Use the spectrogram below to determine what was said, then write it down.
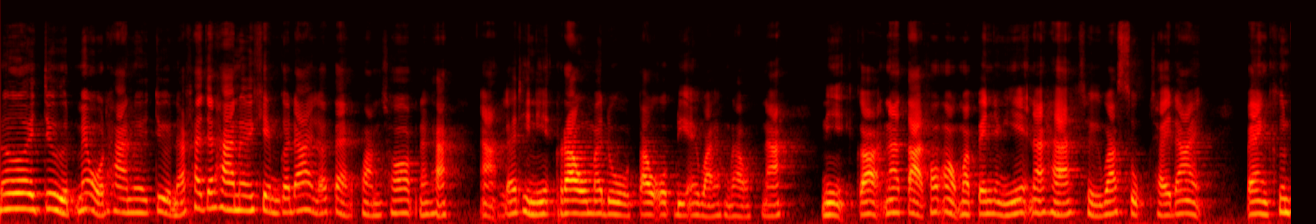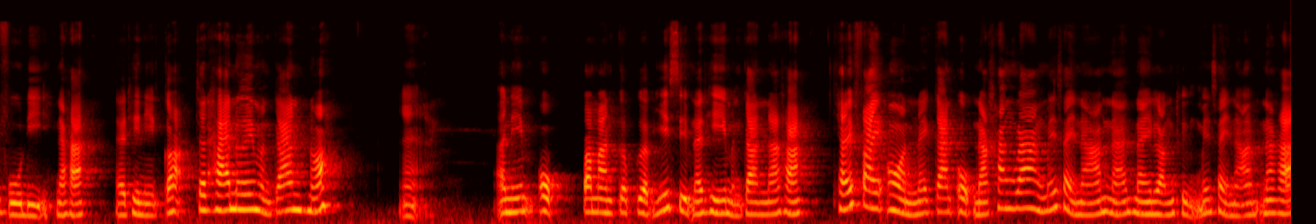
เนยจืดแม่โอทาเนยจืดนะใครจะทาเนยเค็มก็ได้แล้วแต่ความชอบนะคะอะแล้วทีนี้เรามาดูเตาอบ DIY ของเรานะนี่ก็หน้าตาเขาออกมาเป็นอย่างนี้นะคะ ถือว่าสุกใช้ได้ แป้งขึ้นฟูดีนะคะ แล้วทีนี้ก็จะทาเนยเหมือนกันเนาะอ่าอันนี้อบประมาณเกือบเกือบ20นาทีเหมือนกันนะคะ ใช้ไฟอ่อนในการอบนะข้างล่างไม่ใส่น้ำนะ ในรังถึงไม่ใส่น้ำนะคะ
